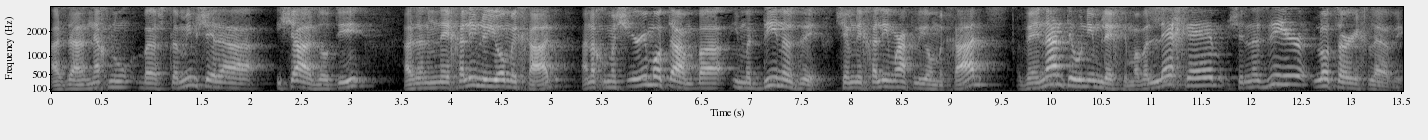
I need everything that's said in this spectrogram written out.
אז אנחנו בשלמים של האישה הזאתי, אז הם נאכלים ליום אחד, אנחנו משאירים אותם עם הדין הזה שהם נאכלים רק ליום אחד, ואינן טעונים לחם, אבל לחם של נזיר לא צריך להביא.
